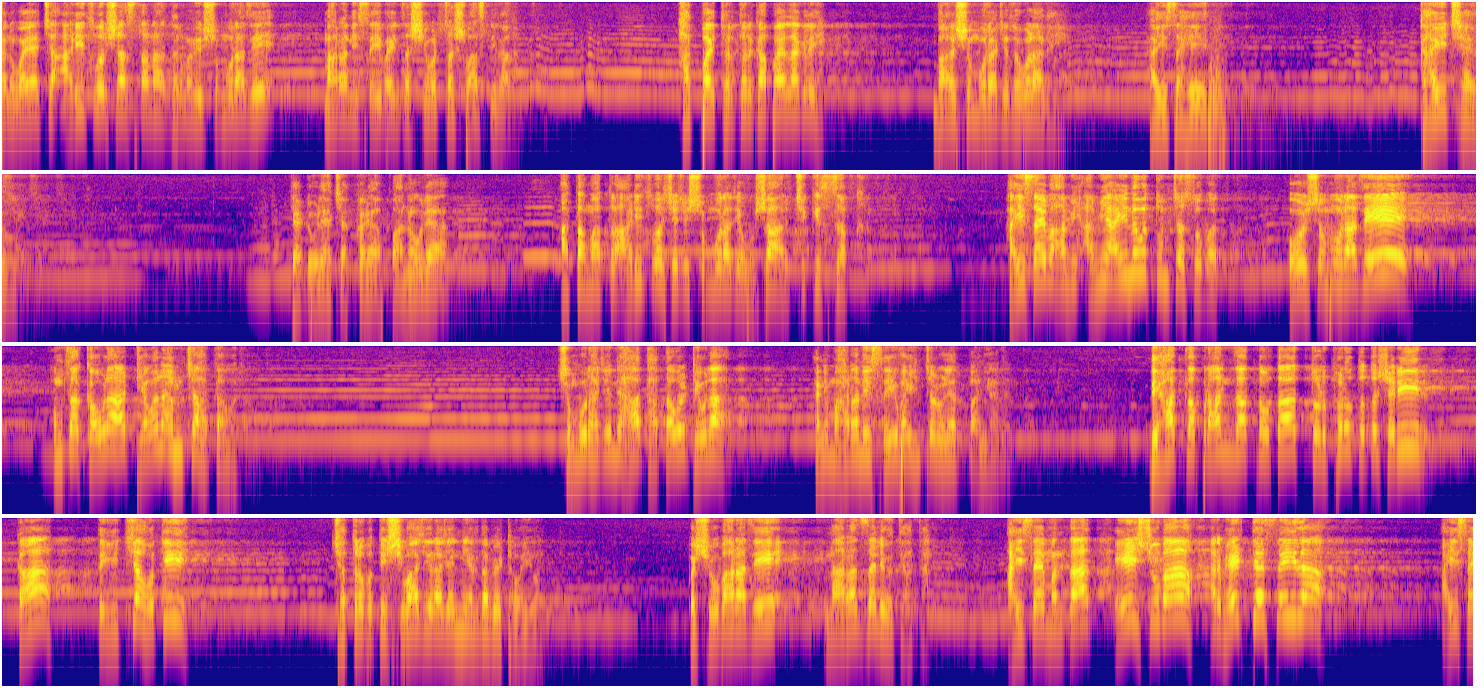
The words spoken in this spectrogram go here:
कारण वयाच्या अडीच वर्ष असताना धर्मवीर शंभूराजे महाराणी सईबाईंचा शेवटचा श्वास निघाला. हातपाय थरथर कापायला लागले. बाळशंभूराजे जवळ आले. आई साहेब काय इच्छा आहे हो? त्या डोळ्याच्या कळ्या पानवल्या. आता मात्र अडीच वर्षाचे शंभूराजे हुशार चिकित्सक. आई साहेब आम्ही आम्ही आई नव हो तुमच्यासोबत हो शंभूराजे! तुमचा कवळा हात ठेवा ना आमच्या हातावर. शंभूराजेंनी हात हातावर ठेवला आणि महाराणी सईबाईंच्या डोळ्यात पाणी आलं. देहातला प्राण जात नव्हता तडफडत होतं शरीर. का? तर इच्छा होती. छत्रपती शिवाजीराजांनी एकदा भेटावं येऊन. पण शोभाराजे नाराज झाले होते आता. आई साहेब म्हणतात ए शोभा अरे भेट त्या सईला. आई साहेब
